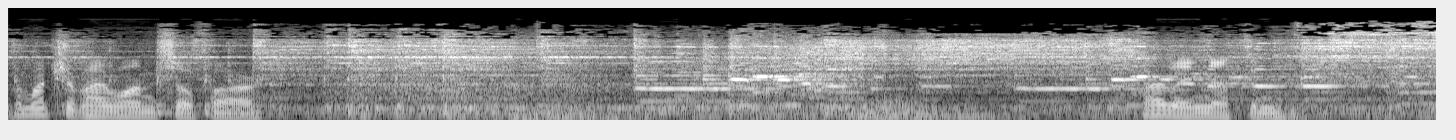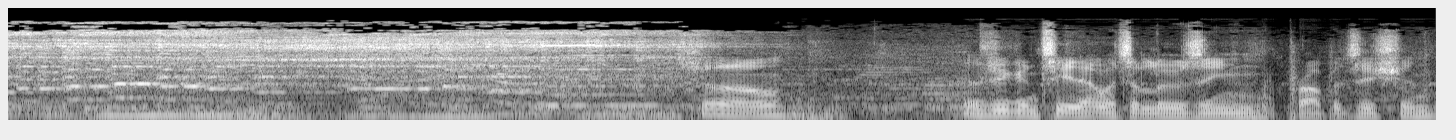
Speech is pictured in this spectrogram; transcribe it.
How much have I won so far? Hardly nothing. So, as you can see, that was a losing proposition.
